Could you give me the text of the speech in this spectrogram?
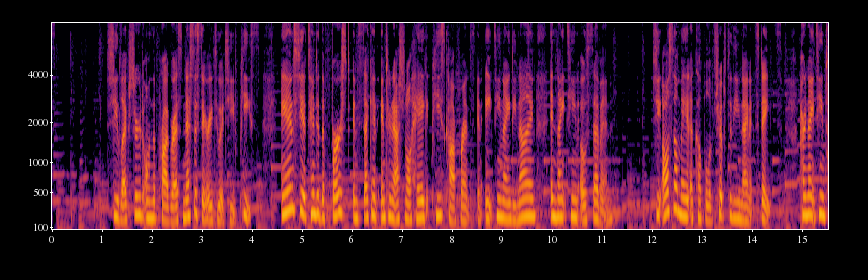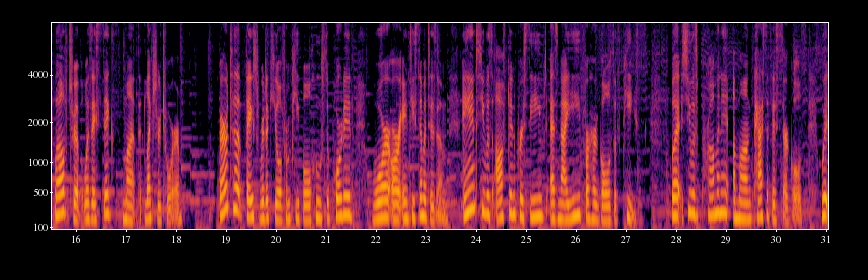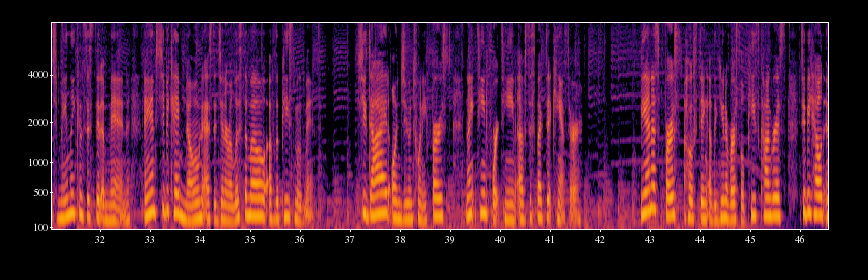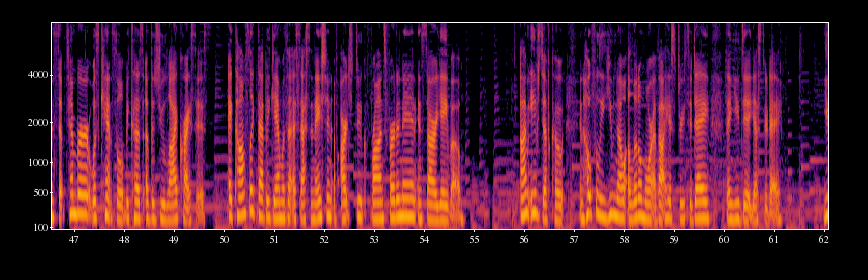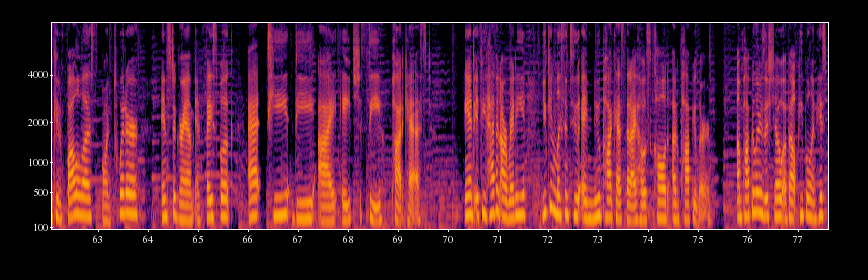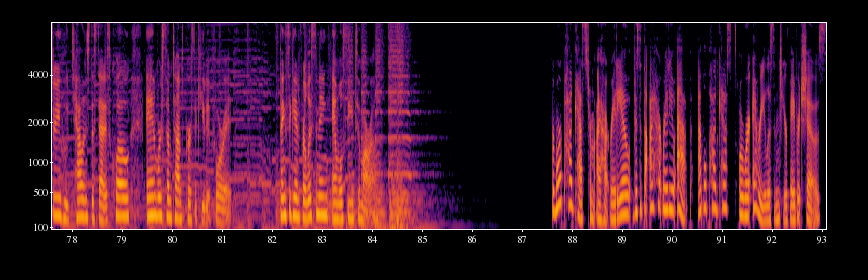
She lectured on the progress necessary to achieve peace, and she attended the first and second International Hague Peace Conference in 1899 and 1907. She also made a couple of trips to the United States. Her 1912 trip was a six month lecture tour. Bertha faced ridicule from people who supported war or anti Semitism, and she was often perceived as naive for her goals of peace. But she was prominent among pacifist circles, which mainly consisted of men, and she became known as the Generalissimo of the peace movement. She died on June 21, 1914, of suspected cancer. Vienna's first hosting of the Universal Peace Congress, to be held in September, was canceled because of the July crisis, a conflict that began with the assassination of Archduke Franz Ferdinand in Sarajevo. I'm Eve Jeffcoat, and hopefully, you know a little more about history today than you did yesterday. You can follow us on Twitter, Instagram, and Facebook at TDIHC Podcast. And if you haven't already, you can listen to a new podcast that I host called Unpopular. Unpopular is a show about people in history who challenged the status quo and were sometimes persecuted for it. Thanks again for listening, and we'll see you tomorrow. For more podcasts from iHeartRadio, visit the iHeartRadio app, Apple Podcasts, or wherever you listen to your favorite shows.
